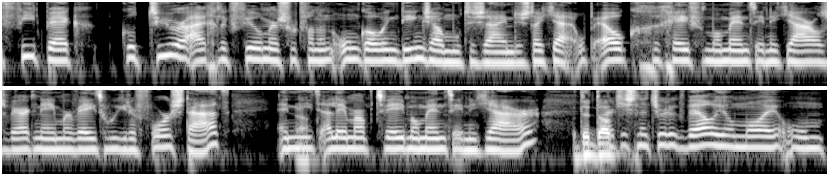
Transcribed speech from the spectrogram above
feedback cultuur eigenlijk veel meer een soort van een ongoing ding zou moeten zijn. Dus dat jij op elk gegeven moment in het jaar als werknemer weet hoe je ervoor staat en Ja. niet alleen maar op twee momenten in het jaar. Maar dat, het is natuurlijk wel heel mooi om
